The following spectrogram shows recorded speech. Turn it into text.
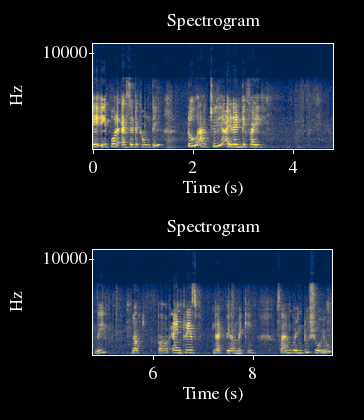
AE for asset accounting to actually identify the uh, entries that we are making. So I'm going to show you.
